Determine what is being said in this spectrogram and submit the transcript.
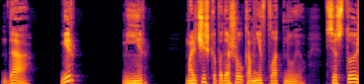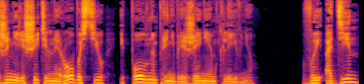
«Да. Мир?» «Мир». Мальчишка подошел ко мне вплотную, все с той же нерешительной робостью и полным пренебрежением к ливню. «Вы один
